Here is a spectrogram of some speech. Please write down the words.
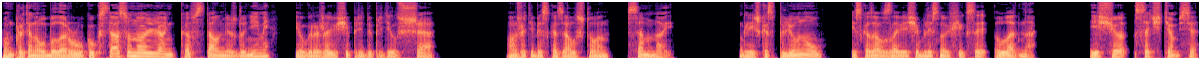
Он протянул было руку к Стасу, но Ленька встал между ними и угрожающе предупредил «Ша, он же тебе сказал, что он со мной. Гришка сплюнул и сказал зловеще блеснув фиксы, «Ладно, еще сочтемся».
